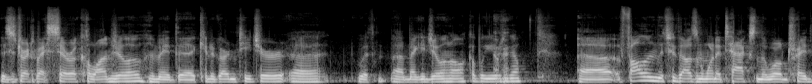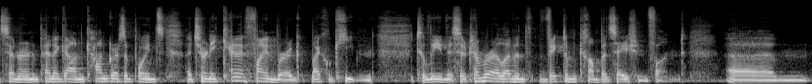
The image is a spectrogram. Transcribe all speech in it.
This is directed by Sara Colangelo, who made the kindergarten teacher uh, with uh, Maggie Gyllenhaal a couple years ago. Uh, following the 2001 attacks on the World Trade Center and Pentagon, Congress appoints attorney Kenneth Feinberg, Michael Keaton, to lead the September 11th Victim Compensation Fund. Um,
